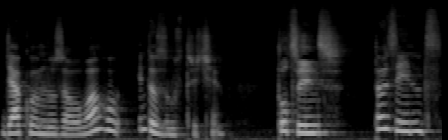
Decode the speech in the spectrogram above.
Дякуємо за увагу і до зустрічі. Tot ziens! До зінц!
